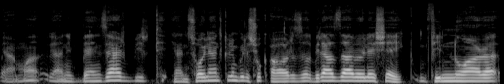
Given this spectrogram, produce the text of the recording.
Hı. ama yani benzer bir yani Soylent Green böyle çok arızalı biraz daha böyle şey film noir'a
